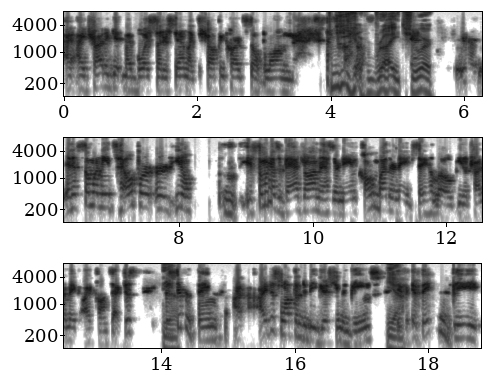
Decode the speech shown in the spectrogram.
I, I try to get my boys to understand like the shopping carts don't belong. yeah, right. Sure. And, if someone needs help or, or you know if someone has a badge on and has their name, call them by their name, say hello, you know, try to make eye contact. Just just yeah. different things. I, I just want them to be good human beings. Yeah. If, if they can be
